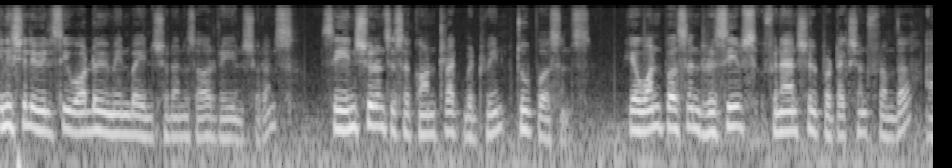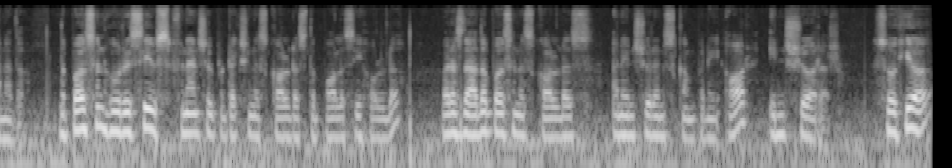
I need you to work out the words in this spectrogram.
Initially, we'll see what do we mean by insurance or reinsurance. See, insurance is a contract between two persons. Here, one person receives financial protection from the another. The person who receives financial protection is called as the policy holder, whereas the other person is called as an insurance company or insurer. So here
